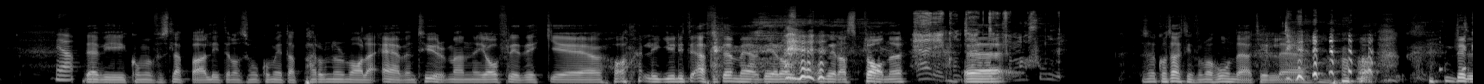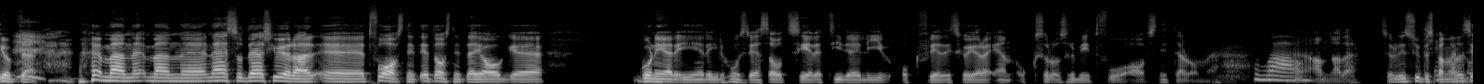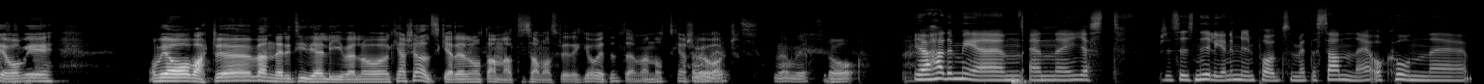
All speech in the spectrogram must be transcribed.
Ja. Där vi kommer få släppa lite något som kommer heta paranormala äventyr. Men jag och Fredrik har, ligger ju lite efter med det och deras planer. Här är kontaktinformation så kontaktinformation där till eh, dök upp där. Men, men eh, nej, så där ska vi göra eh, två avsnitt. Ett avsnitt där jag eh, går ner i en regressionsresa och ser ett tidigare liv och Fredrik ska göra en också då, så det blir två avsnitt där då med, wow. med Anna där. Så det blir superspännande att se vad vi om vi har varit eh, vänner i tidigare liv eller kanske älskare eller något annat tillsammans Fredrik. Jag vet inte, men något kanske vi har varit. Vem vet? Ja. Jag hade med en, en gäst precis nyligen i min podd som heter Sanne och hon, eh,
